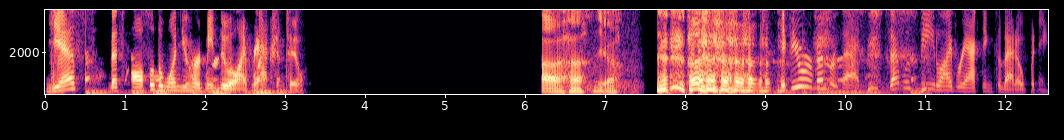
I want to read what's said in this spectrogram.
Yes, that's also the one you heard me do a live reaction to. Uh huh, yeah. If you remember that, that was me live reacting to that opening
